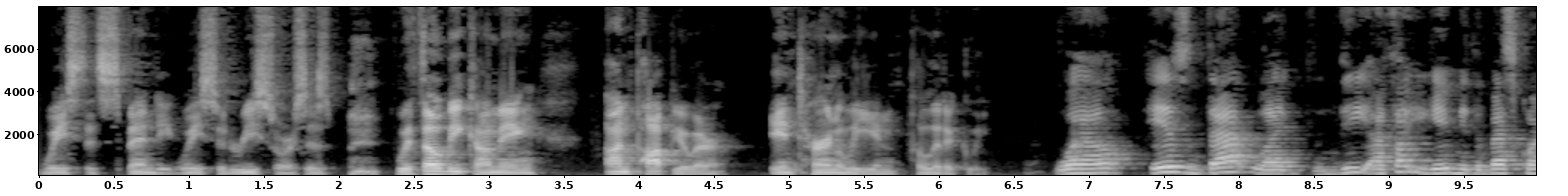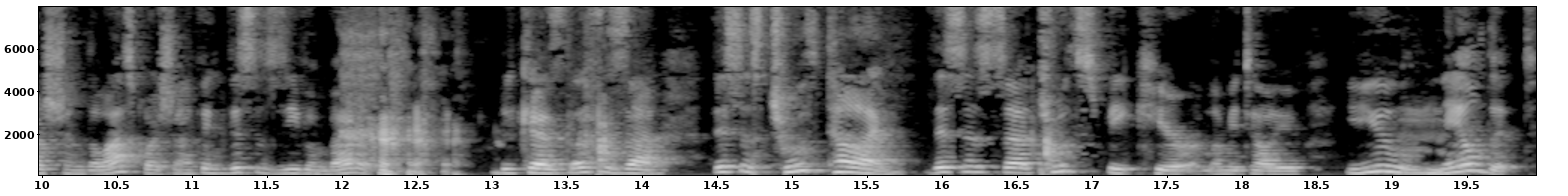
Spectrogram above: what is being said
wasted spending, wasted resources without becoming unpopular internally and politically? Well, isn't that like the? I thought you gave me the best question, the last question. I think this is even better because this is a this is truth time. This is uh, truth speak here. Let me tell you, you mm-hmm. nailed it.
